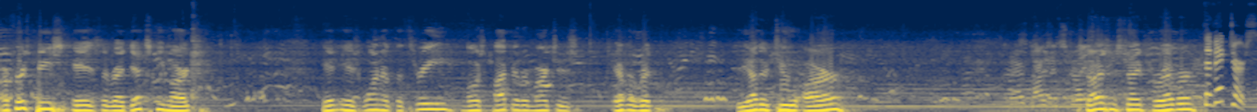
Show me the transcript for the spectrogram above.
Our first piece is the Radetzky March. It is one of the three most popular marches ever written. The other two are Stars and Stripes, Stars and Stripes Forever. The victors.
